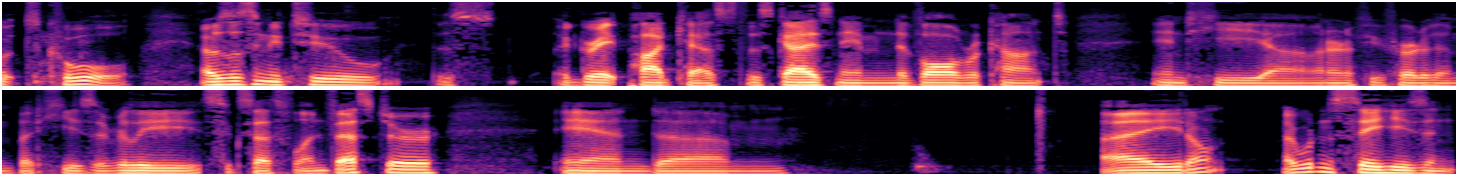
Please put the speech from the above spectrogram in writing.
it's cool. I was listening to this a great podcast. This guy's named Naval Ravikant, and he uh, I don't know if you've heard of him, but he's a really successful investor, and um, I don't I wouldn't say he's an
